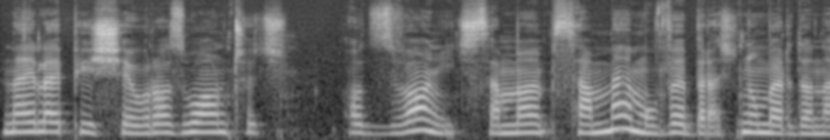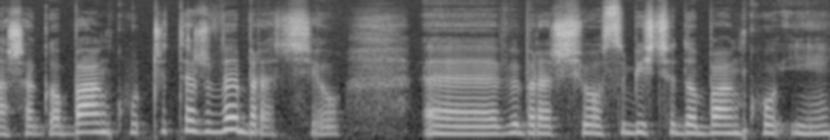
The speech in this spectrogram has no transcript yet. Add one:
najlepiej się rozłączyć, oddzwonić, same, samemu wybrać numer do naszego banku, czy też wybrać się, e, wybrać się osobiście do banku i,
